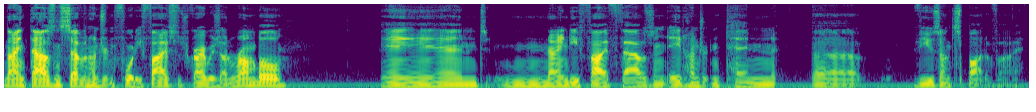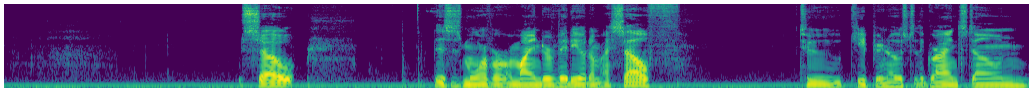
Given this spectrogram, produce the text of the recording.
9,745 subscribers on Rumble, and 95,810 uh, views on Spotify. So, this is more of a reminder video to myself to keep your nose to the grindstone.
